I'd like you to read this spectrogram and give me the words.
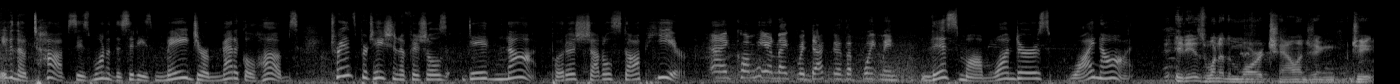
Even though Tufts is one of the city's major medical hubs, transportation officials did not put a shuttle stop here. I come here like for doctor's appointment. This mom wonders why not. It is one of the more challenging ge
